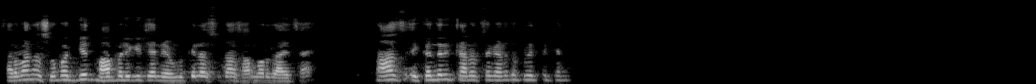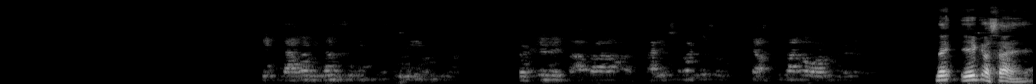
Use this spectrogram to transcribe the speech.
सर्वांना सोबत घेत महापालिकेच्या निवडणुकीला सुद्धा सामोरं जायचं आहे. आज एकंदरीत कारवाई घेण्याचा प्रयत्न केला. नाही एक असा आहे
